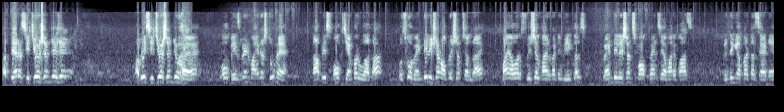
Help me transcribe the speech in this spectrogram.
અત્યારે સિચ્યુએશન જે છે अभी सिचुएशन जो है वो बेसमेंट माइनस टू में काफी स्मोक चैम्बर हुआ था उसको वेंटिलेशन ऑपरेशन चल रहा है बाय और special fire fighting vehicles ventilation smoke fan से हमारे पास ब्रीथिंग अपरेटस सेट है।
